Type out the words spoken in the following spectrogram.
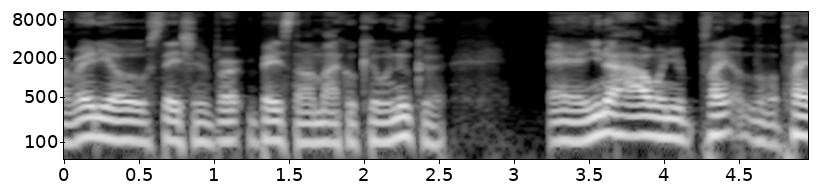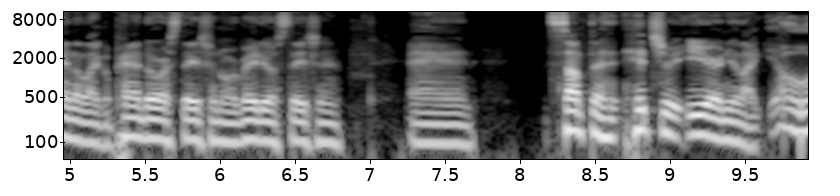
a radio station based on Michael Kiwanuka. And you know how when you're playing playing like a Pandora station or a radio station and something hits your ear and you're like, yo,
